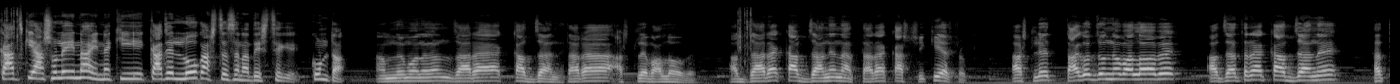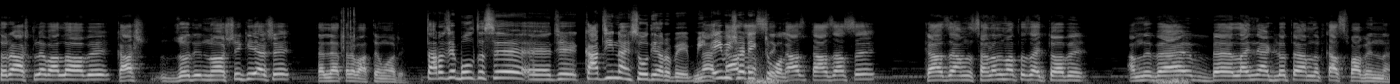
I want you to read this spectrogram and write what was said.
কাজ কি আসলেই নাই নাকি কাজের লোক আসতেছে না দেশ থেকে? কোনটা? আপনি মনে করেন যারা কাজ জানে তারা আসলে ভালো হবে। আর যারা কাজ জানে না তারা কাজ শিখে আসুক। আসলে তাদের জন্য ভালো হবে আর যারা কাজ জানে হাতরা আসলে ভালো হবে। কাজ যদি ন শিখে আসে তাহলে হাতরা বাতে মরে। তারা যে বলতেছে যে কাজই নাই সৌদি আরবে এই বিষয়টা একটু কাজ কাজ আছে। কাজ আপনার চ্যানেল মাথা যাইতে হবে। আপনি লাইনে আসলে তো আপনার কাজ পাবেন না।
